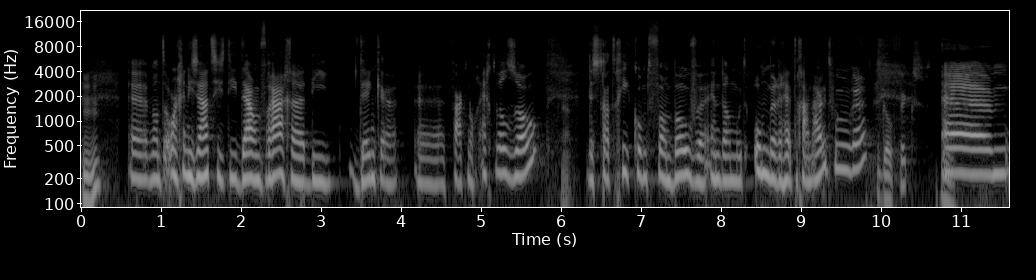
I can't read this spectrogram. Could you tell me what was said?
Mhm. Want de organisaties die daarom vragen, die denken eh, vaak nog echt wel zo. Ja. De strategie komt van boven en dan moet onder het gaan uitvoeren. Go fix. Ehm,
